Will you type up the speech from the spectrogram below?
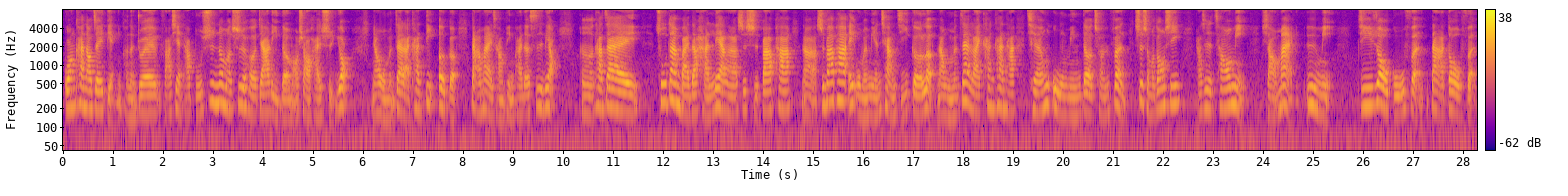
光看到这一点，你可能就会发现它不是那么适合家里的毛小孩使用。然后我们再来看第二个大卖场品牌的饲料，嗯，它在粗蛋白的含量啊是十八趴，那十八趴，哎，我们勉强及格了。那我们再来看看它前五名的成分是什么东西？它是糙米、小麦、玉米、鸡肉骨粉、大豆粉。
